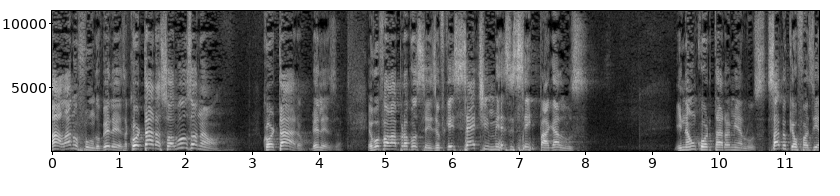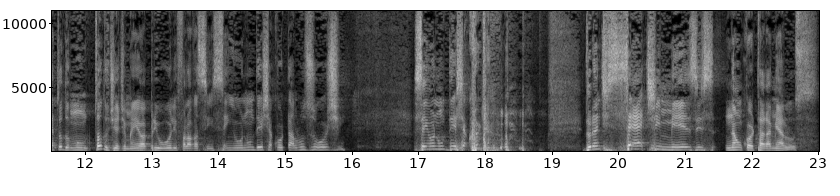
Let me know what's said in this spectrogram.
Ah, lá no fundo, beleza. Cortaram a sua luz ou não? Cortaram? Beleza. Eu vou falar para vocês, eu fiquei sete meses sem pagar luz. E não cortaram a minha luz. Sabe o que eu fazia todo mundo? Todo dia de manhã eu abria o olho e falava assim: Senhor, não deixa cortar a luz hoje. Senhor, não deixa cortar. Durante sete meses não cortaram a minha luz.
